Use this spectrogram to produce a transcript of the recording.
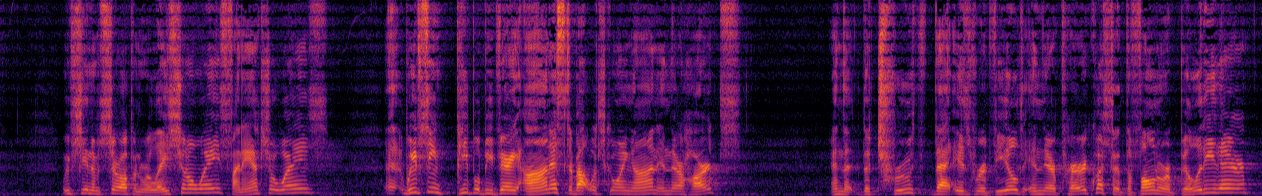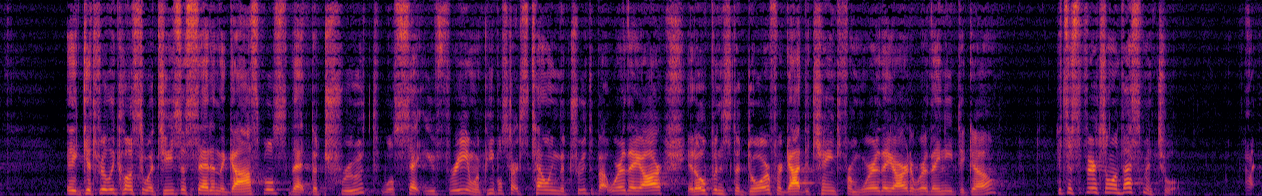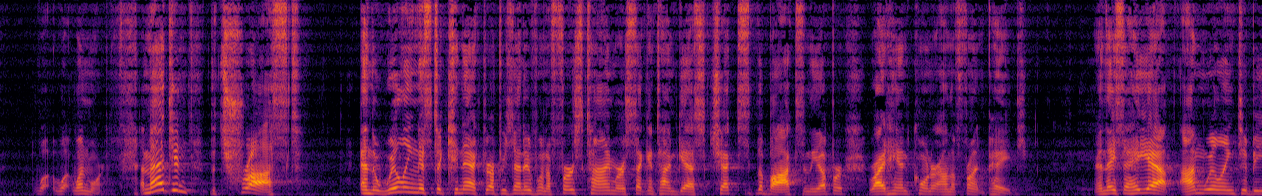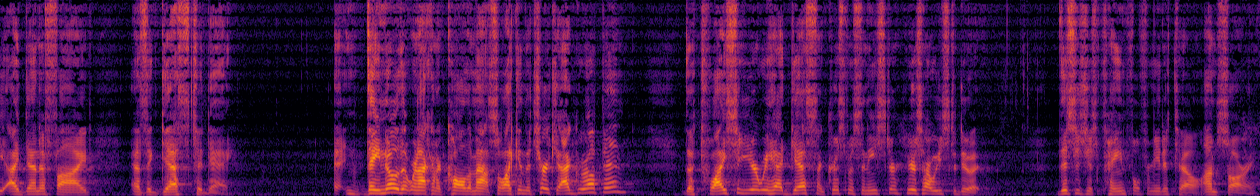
We've seen him show up in relational ways, financial ways. Eh, we've seen people be very honest about what's going on in their hearts and the, the truth that is revealed in their prayer requests, the vulnerability there. It gets really close to what Jesus said in the Gospels that the truth will set you free. And when people start telling the truth about where they are, it opens the door for God to change from where they are to where they need to go. It's a spiritual investment tool one more. Imagine the trust and the willingness to connect represented when a first time or a second time guest checks the box in the upper right hand corner on the front page. And they say, hey, yeah, I'm willing to be identified as a guest today. And they know that we're not going to call them out. So, like in the church I grew up in, the twice a year we had guests on Christmas and Easter, here's how we used to do it. This is just painful for me to tell. I'm sorry.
